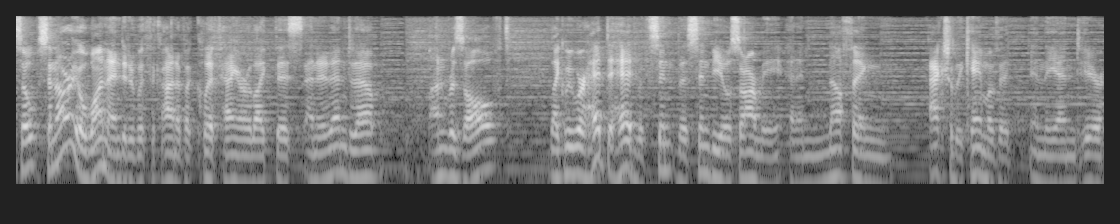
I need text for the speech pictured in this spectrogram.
So scenario one ended with a kind of a cliffhanger like this, and it ended up unresolved. Like we were head to head with Syn- the Synbios army, and nothing actually came of it in the end here.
